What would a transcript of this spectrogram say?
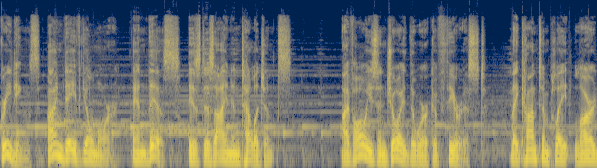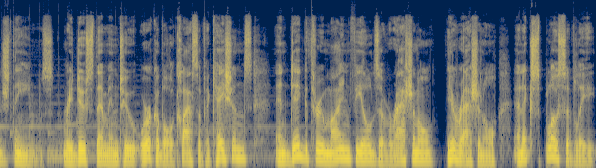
Greetings, I'm Dave Gilmore, and this is Design Intelligence. I've always enjoyed the work of theorists. They contemplate large themes, reduce them into workable classifications, and dig through minefields of rational, irrational, and explosively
